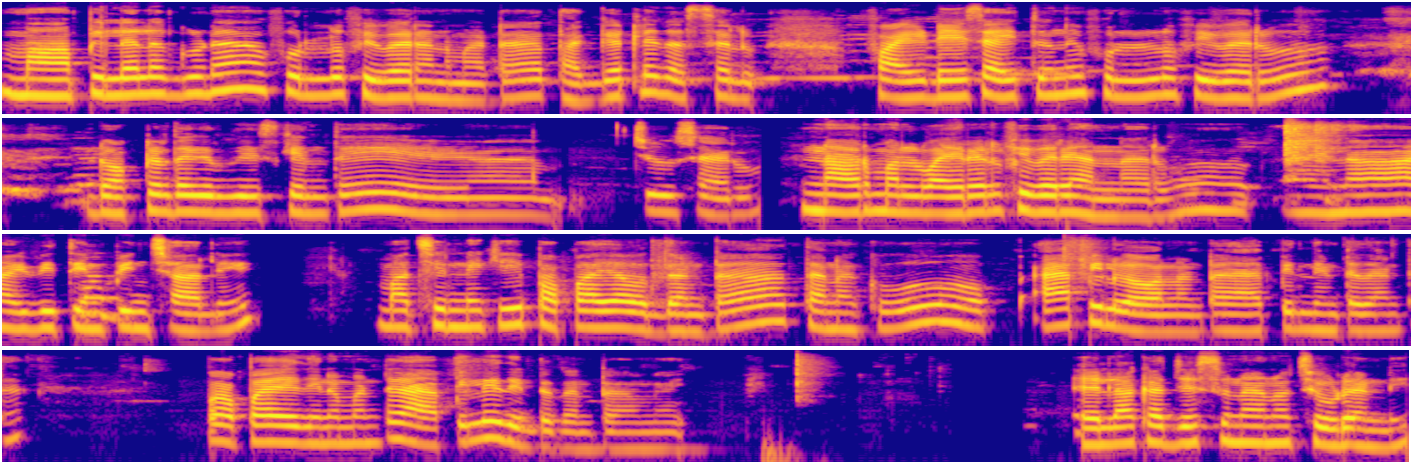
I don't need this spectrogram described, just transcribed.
మా పిల్లలకు కూడా ఫుల్ ఫీవర్ అనమాట తగ్గట్లేదు అస్సలు. ఫైవ్ డేస్ అవుతుంది ఫుల్ ఫీవరు. డాక్టర్ దగ్గరికి తీసుకెళ్తే చూశారు. నార్మల్ వైరల్ ఫీవరే అన్నారు. అయినా ఇవి తినిపించాలి. మా చిన్నికి పపాయ వద్దంట. తనకు యాపిల్ కావాలంట. యాపిల్ తింటుందంట. పపాయ తినమంటే యాపిలే తింటుందంట ఆమె. ఎలా కట్ చేస్తున్నానో చూడండి.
